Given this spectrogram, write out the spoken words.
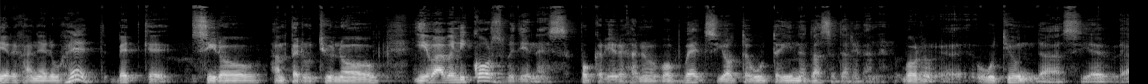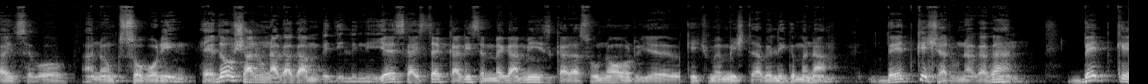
Երեխաներու հետ պետք է սիրով, համբերությունով եւ ավելի կորս բդինես։ Փոքր երեխաներու 6, 7, 8, 9, 10 տարեկան են, որ ուտյուն դաս եւ այսեւով անոնք սովորին։ Հետո շարունակական պիտի լինի։ Ես այստեղ գալիս եմ մեկ ամիս 40 օր եւ քիչ միշտ ավելի կմնամ։ Պետք է շարունակական Պետք է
